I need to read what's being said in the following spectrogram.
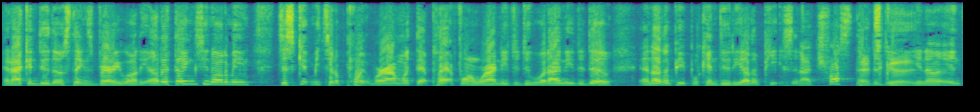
and I can do those things very well. The other things, you know what I mean? Just get me to the point where I'm with that platform where I need to do what I need to do, and other people can do the other piece, and I trust them That's to do good. it. You know, and,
